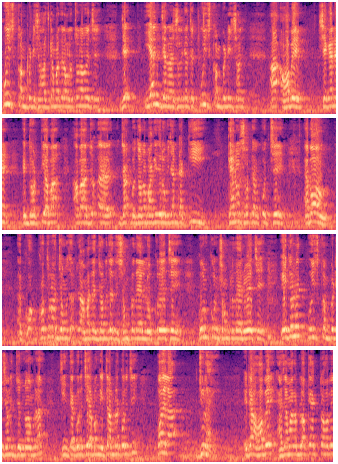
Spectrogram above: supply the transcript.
কুইজ কম্পিটিশন আজকে আমাদের আলোচনা হয়েছে যে ইয়াং জেনারেশনের কাছে কুইজ কম্পিটিশন হবে, সেখানে এই ধরতি আবার আবার জনভাগীদের অভিযানটা কি? কেন সরকার করছে এবং কতটা জনজাতি আমাদের জনজাতি সম্প্রদায়ের লোক রয়েছে, কোন কোন সম্প্রদায় রয়েছে, এই ধরনের কুইজ কম্পিটিশনের জন্য আমরা চিন্তা করেছি এবং এটা আমরা করেছি পয়লা জুলাই। এটা হবে হাজামারা ব্লকে একটা হবে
